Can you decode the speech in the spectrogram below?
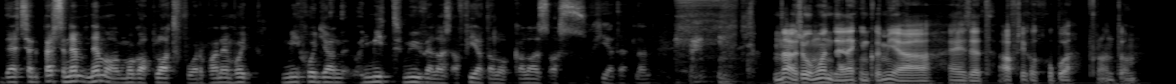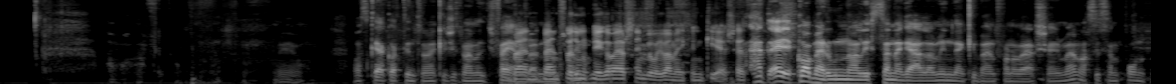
de egyszerűen persze nem, nem a maga platform, hanem hogy mi, hogyan, hogy mit művel az, a fiatalokkal, az, az hihetetlen. Na, Zsó, mondd el nekünk, hogy mi a helyzet Afrika kupa fronton. Jó. Azt kell kattintani egy kicsit, mert egy fejemben Bent, bent vagyunk még a versenyben, vagy valamelyikünk kiesett? Hát egy Kamerunnal és Szenegállal mindenki bent van a versenyben, azt hiszem pont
